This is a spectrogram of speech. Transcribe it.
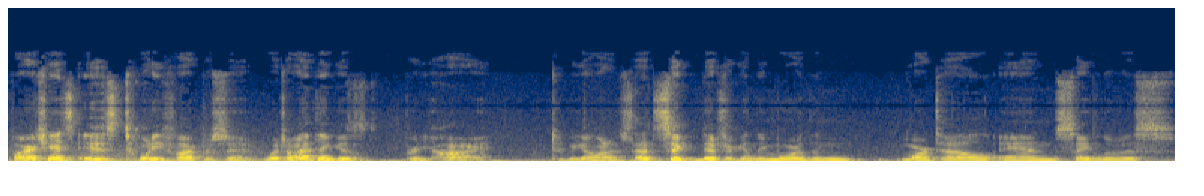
Fire chance is 25%, which I think is pretty high, to be honest. That's significantly more than Martel and St. Louis.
